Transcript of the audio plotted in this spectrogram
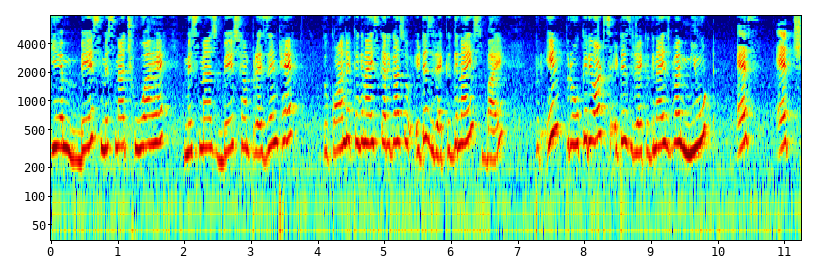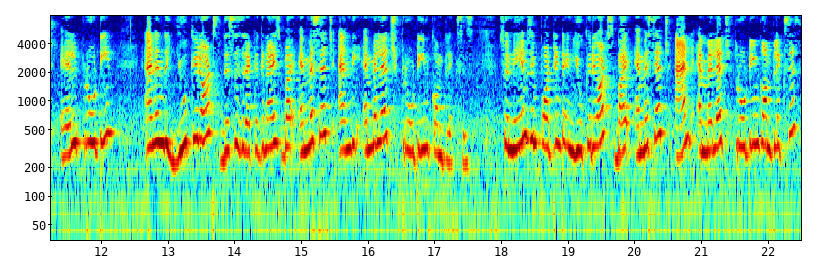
कि बेस मिसमैच हुआ है मिसमैच बेस यहाँ प्रेजेंट है तो कौन रिकोगनाइज करेगा? So it is recognize by in prokaryotes it is recognize by Mut S H L protein and in the eukaryotes this is recognize by MSH and the MLH protein complexes so names important in eukaryotes by MSH and MLH protein complexes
